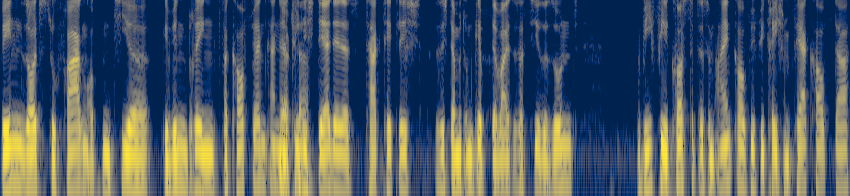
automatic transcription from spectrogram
Wen solltest du fragen, ob ein Tier gewinnbringend verkauft werden kann? Ja, natürlich der, der das tagtäglich sich damit umgibt. Der weiß, ist das Tier gesund? Wie viel kostet es im Einkauf? Wie viel kriege ich im Verkauf da?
